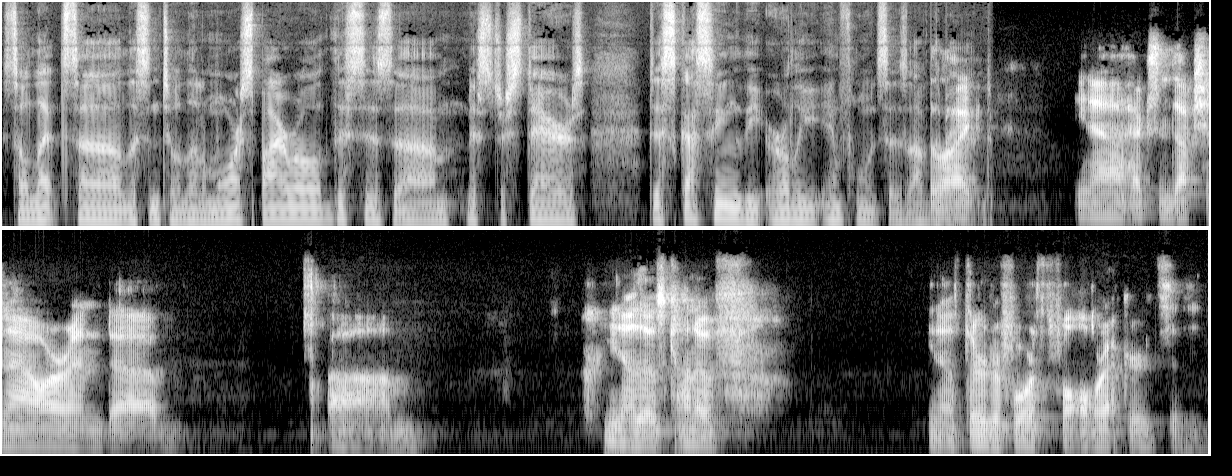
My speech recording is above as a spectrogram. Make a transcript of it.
So let's uh, listen to a little more Spiral. This is um, Mr. Stairs discussing the early influences of the like, band. You know, Hex Enduction Hour and, um, um, you know, those kind of, you know, third or fourth fall records. And,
